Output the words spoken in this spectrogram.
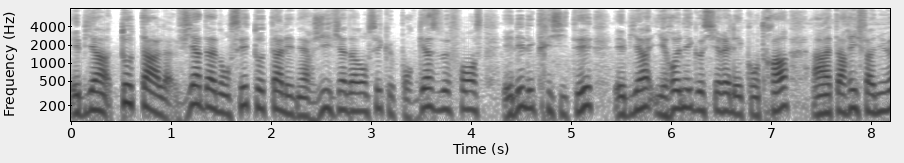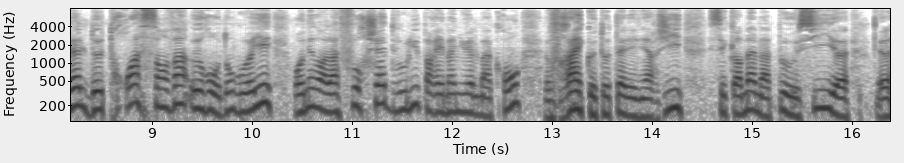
Eh bien, Total vient d'annoncer, Total Énergie vient d'annoncer que pour Gaz de France et l'électricité, eh bien, il renégocierait les contrats à un tarif annuel de 320 euros. Donc, vous voyez, on est dans la fourchette voulue par Emmanuel Macron. Vrai que Total Énergie, c'est quand même un peu aussi euh, euh,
